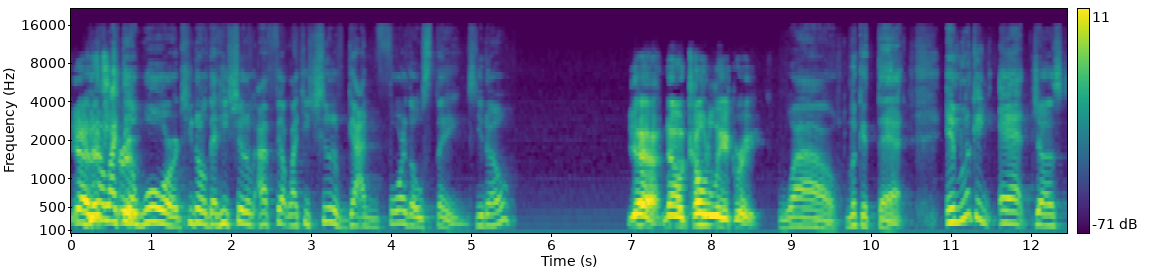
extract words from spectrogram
yeah, you that's know, like true. the awards, you know, that he should have, I felt like he should have gotten for those things, you know? yeah, no, totally agree. Wow, look at that. And looking at just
